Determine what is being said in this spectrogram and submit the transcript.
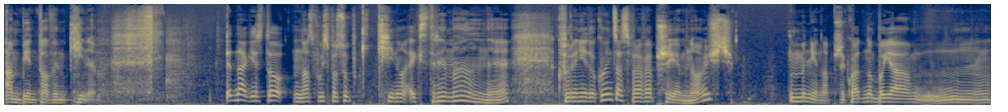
ambientowym kinem. Jednak jest to na swój sposób kino ekstremalne, które nie do końca sprawia przyjemność, mnie na przykład, no bo ja mm,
